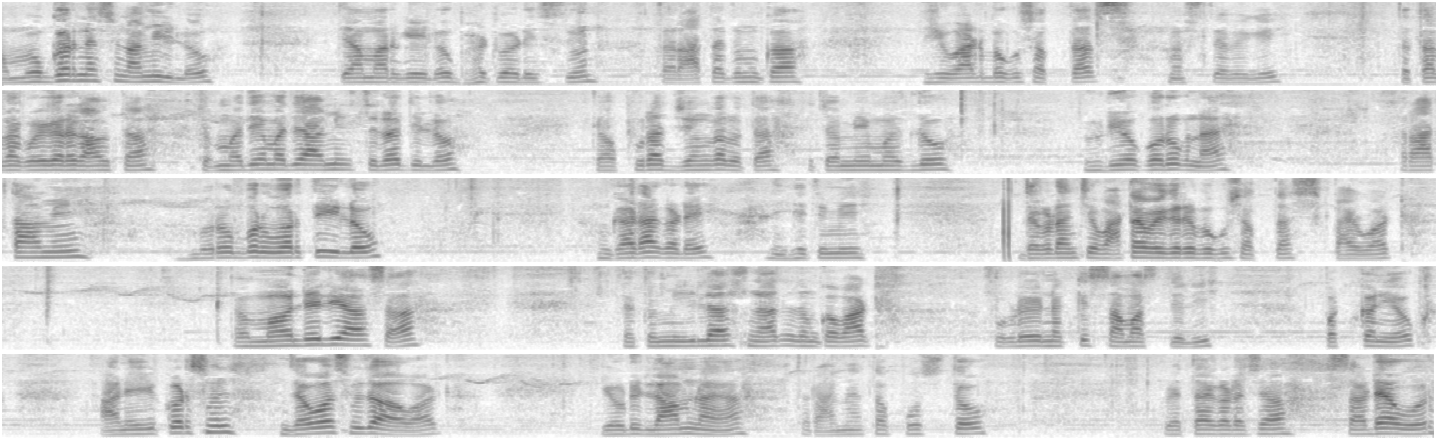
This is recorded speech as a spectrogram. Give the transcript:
मोगरण्यासून आम्ही येलो त्या मार्गे येलो भटवाडीसून. तर आता तुमका ही वाट बघू शकतास मस्तपैकी. तर तलाक वगैरे गावता. तर मध्ये मध्ये आम्ही चलत येलो तेव्हा पुरात जंगल होता. त्याच्या मी मधलो व्हिडिओ करूक नाही तर आता आम्ही बरोबर वरती येलो गडाकडे. आणि हे तुम्ही दगडांचे वाटा वगैरे बघू शकतास पायवाट तर मळलेली असा तर तुम्ही इलास ना तर तुमका वाट पुढे नक्कीच समजतेली. पटकन येऊक. आणि इकडसून जवळसुद्धा आवाट वाट. एवढी लांब नाही हा. तर आम्ही आता पोचतो वेताळगडाच्या सड्यावर.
